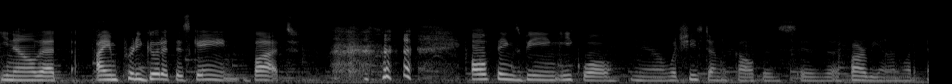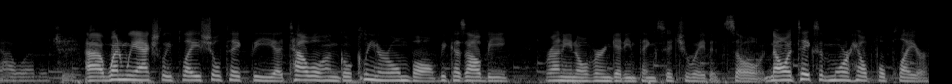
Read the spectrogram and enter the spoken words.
you know, that I am pretty good at this game, but. all things being equal, you know, what she's done with golf is, is uh, far beyond what I will ever achieve. Uh, when we actually play, she'll take the uh, towel and go clean her own ball because I'll be running over and getting things situated. So, no, it takes a more helpful player.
